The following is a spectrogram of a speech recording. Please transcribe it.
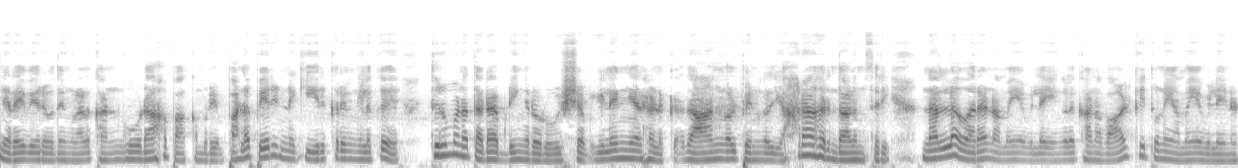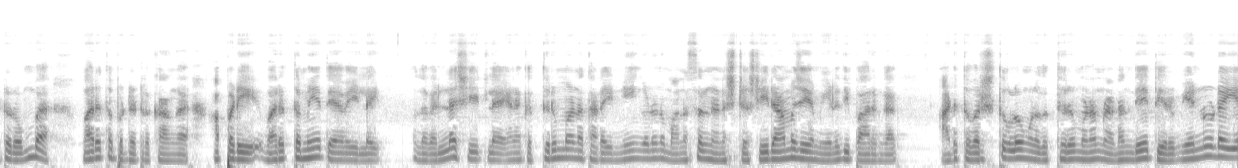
நிறைவேறுவதை உங்களால் கண்கூடாக பார்க்க முடியும். பல பேர் இன்னைக்கு இருக்கிறவங்களுக்கு திருமண தடை அப்படிங்கிற ஒரு விஷயம் இளைஞர்களுக்கு அது ஆண்கள் பெண்கள் யாராக இருந்தாலும் சரி நல்ல வரன் அமையவில்லை எங்களுக்கான வாழ்க்கை துணை அமையவில்லைன்னுட்டு ரொம்ப வருத்தப்பட்டுட்டு இருக்காங்க. அப்படி வருத்தமே தேவையில்லை. அந்த வெள்ளை ஷீட்டில் எனக்கு திருமண தடை நீங்களும்னு மனசில் நினச்சிட்டு ஸ்ரீராமஜெயம் எழுதி பாருங்கள் அடுத்த வருஷத்துக்குள்ளே உங்களுக்கு திருமணம் நடந்தே தீரும். என்னுடைய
